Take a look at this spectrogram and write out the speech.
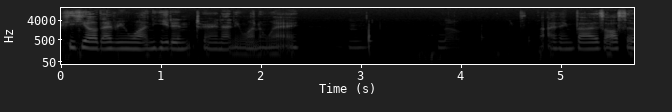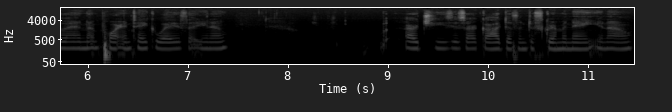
he healed everyone. He didn't turn anyone away. hmm No. I think that is also an important takeaway is that, you know, our Jesus, our God doesn't discriminate, you know.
